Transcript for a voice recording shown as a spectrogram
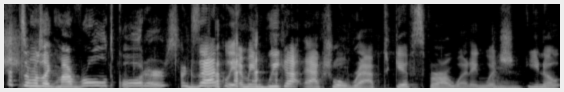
Someone's like, my rolled quarters. exactly. I mean, we got actual wrapped gifts for our wedding, which you know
